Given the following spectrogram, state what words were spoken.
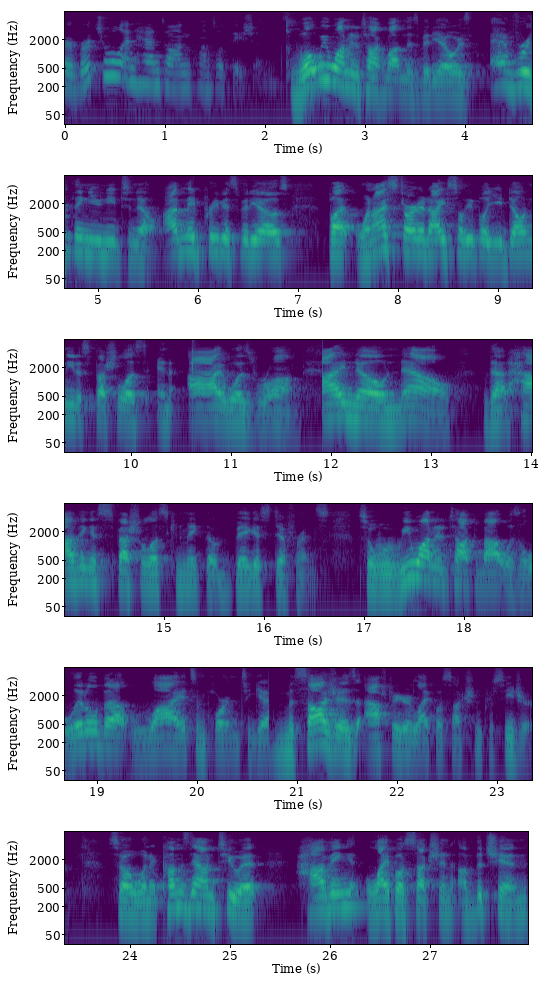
for virtual and hands-on consultations. What we wanted to talk about in this video is everything you need to know. I've made previous videos, but when I started, I used to tell people you don't need a specialist, and I was wrong. I know now that having a specialist can make the biggest difference. So what we wanted to talk about was a little bit about why it's important to get massages after your liposuction procedure. So when it comes down to it, having liposuction of the chin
